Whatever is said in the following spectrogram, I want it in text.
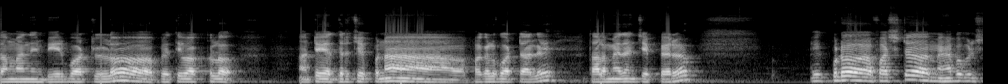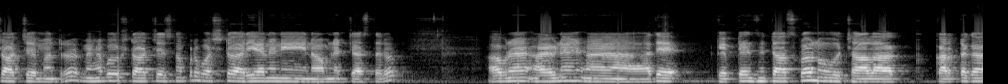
సంబంధించిన బీర్ బాటిల్లో ప్రతి ఒక్కరు అంటే ఇద్దరు చెప్పున పగలు కొట్టాలి తల మీద అని చెప్పారు. ఇప్పుడు ఫస్ట్ మెహబూబ్ని స్టార్ట్ చేయమంటారు. మెహబూబ్ స్టార్ట్ చేసినప్పుడు ఫస్ట్ హర్యానాని నామినేట్ చేస్తారు. అవినా అవిన అదే కెప్టెన్సీ టాస్క్లో నువ్వు చాలా కరెక్ట్గా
